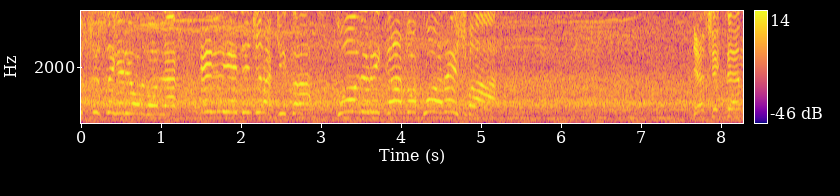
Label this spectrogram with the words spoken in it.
Üst üste geliyor goller. 57. dakika. Gol Ricardo Quaresma. Gerçekten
